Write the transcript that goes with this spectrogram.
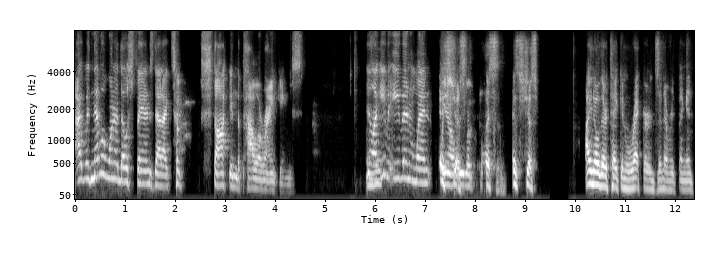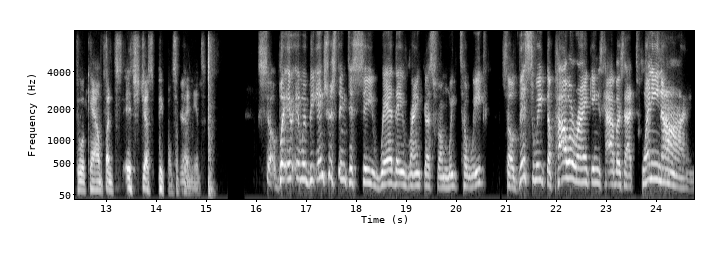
I was never one of those fans that I took stock in the power rankings. You know, like even even when Mm-hmm. It's you know just we were listen, it's just I know they're taking records and everything into account, but it's it's just people's Yeah. opinions. so, but it, it would be interesting to see where they rank us from week to week. So this week the power rankings have us at 29.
